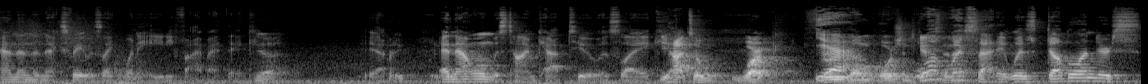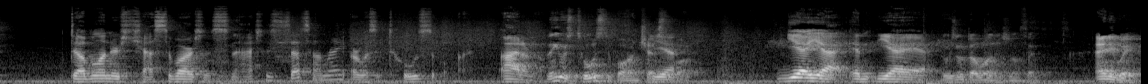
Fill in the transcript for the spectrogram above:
and then the next weight was like one eighty five, I think. Yeah. Yeah, pretty- pretty and that one was time capped too. It was like You had to work through yeah, one portion to get what to the What was next. that? It was double unders, double unders, chest to bars, and snatches. Does that sound right, or was it toes to bar? I don't know. I think it was toes to bar and chest Yeah. to bar. Yeah, yeah, and yeah, yeah, There was no double unders, nothing. Anyway,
